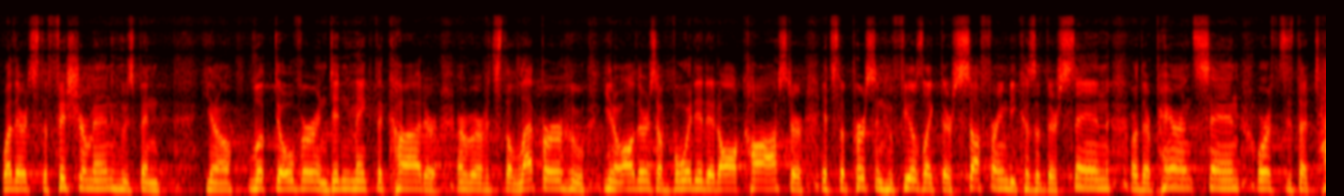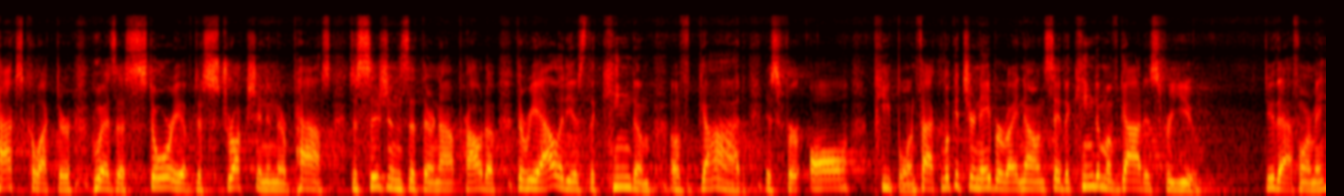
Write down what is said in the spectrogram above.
whether it's the fisherman who's been you know, looked over and didn't make the cut, or, or if it's the leper who, you know, others avoided at all cost, or it's the person who feels like they're suffering because of their sin or their parents' sin, or if it's the tax collector who has a story of destruction in their past, decisions that they're not proud of. The reality is the kingdom of God is for all people. In fact, look at your neighbor right now and say, The kingdom of God is for you. Do that for me.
